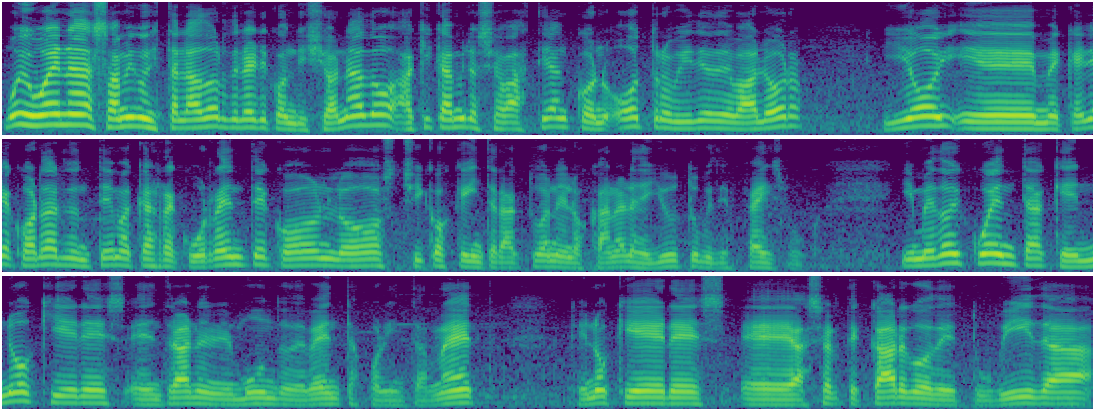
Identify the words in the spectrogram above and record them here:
Muy buenas amigo instalador del aire acondicionado, aquí Camilo Sebastián con otro video de valor. Y hoy eh, me quería acordar de un tema que es recurrente con los chicos que interactúan en los canales de YouTube y de Facebook. Y me doy cuenta que no quieres entrar en el mundo de ventas por internet, que no quieres eh, hacerte cargo de tu vida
